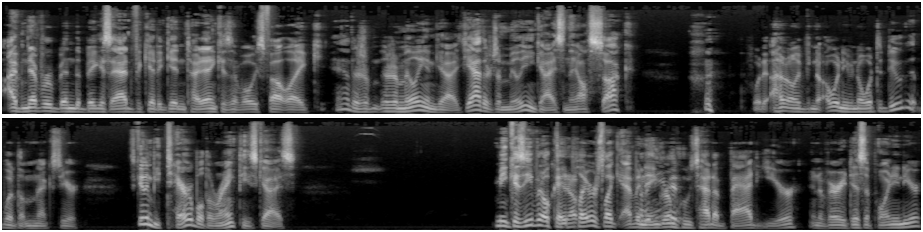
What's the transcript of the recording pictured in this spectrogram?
I've never been the biggest advocate of getting tight end because I've always felt like, yeah, there's a, there's a million guys. Yeah, there's a million guys and they all suck. what, I don't even know. I wouldn't even know what to do with them next year. It's going to be terrible to rank these guys. I mean, because even okay, Yep. players like Evan Engram, even- who's had a bad year and a very disappointing year,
